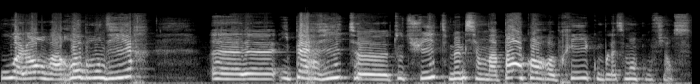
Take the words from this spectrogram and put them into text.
Ou alors on va rebondir hyper vite, tout de suite, même si on n'a pas encore repris complètement confiance.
